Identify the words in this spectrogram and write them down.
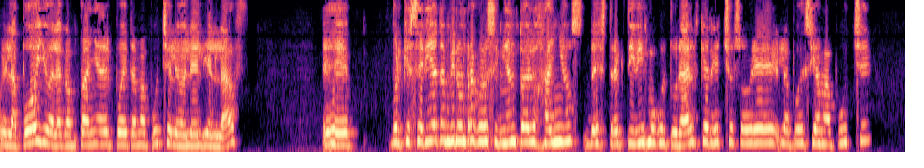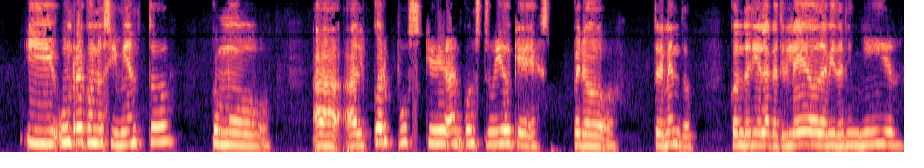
el apoyo a la campaña del poeta mapuche Leolel y LAF, eh, porque sería también un reconocimiento a los años de extractivismo cultural que han hecho sobre la poesía mapuche y un reconocimiento como a- al corpus que han construido que es, pero tremendo, con Daniela Catrileo, David Ariñir,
